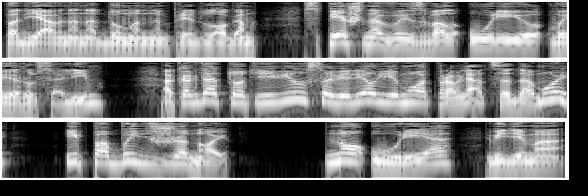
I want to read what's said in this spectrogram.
под явно надуманным предлогом, спешно вызвал Урию в Иерусалим а когда тот явился, велел ему отправляться домой и побыть с женой. Но Урия, видимо,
